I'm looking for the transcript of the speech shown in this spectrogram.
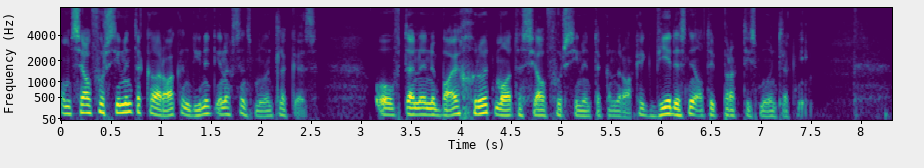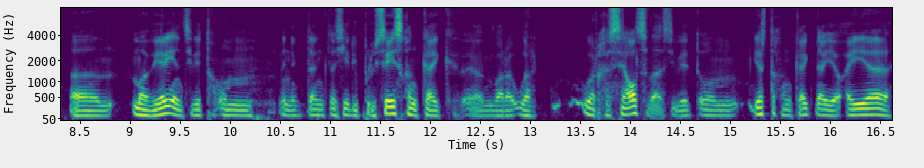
om selfvoorsienend te kan raak indien dit enigstens moontlik is of dan in 'n baie groot mate selfvoorsienend te kan raak. Ek weet dis nie altyd prakties moontlik nie. Ehm um, maar weer eens, jy weet om en ek dink as jy die proses gaan kyk um, waar daaroor oor gesels was, jy weet om eers te gaan kyk na jou eie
